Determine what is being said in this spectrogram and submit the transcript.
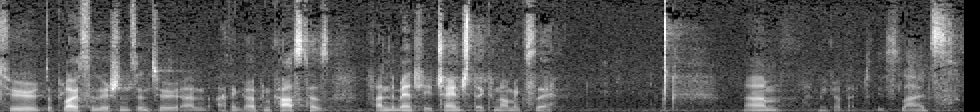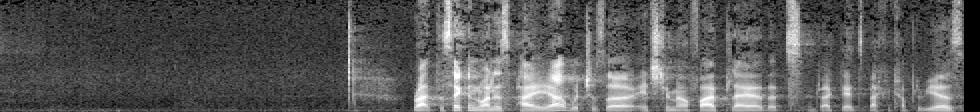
to deploy solutions into, and I think OpenCast has fundamentally changed the economics there. Um, let me go back to these slides. Right, the second one is Paella, which is a HTML5 player that in fact dates back a couple of years.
